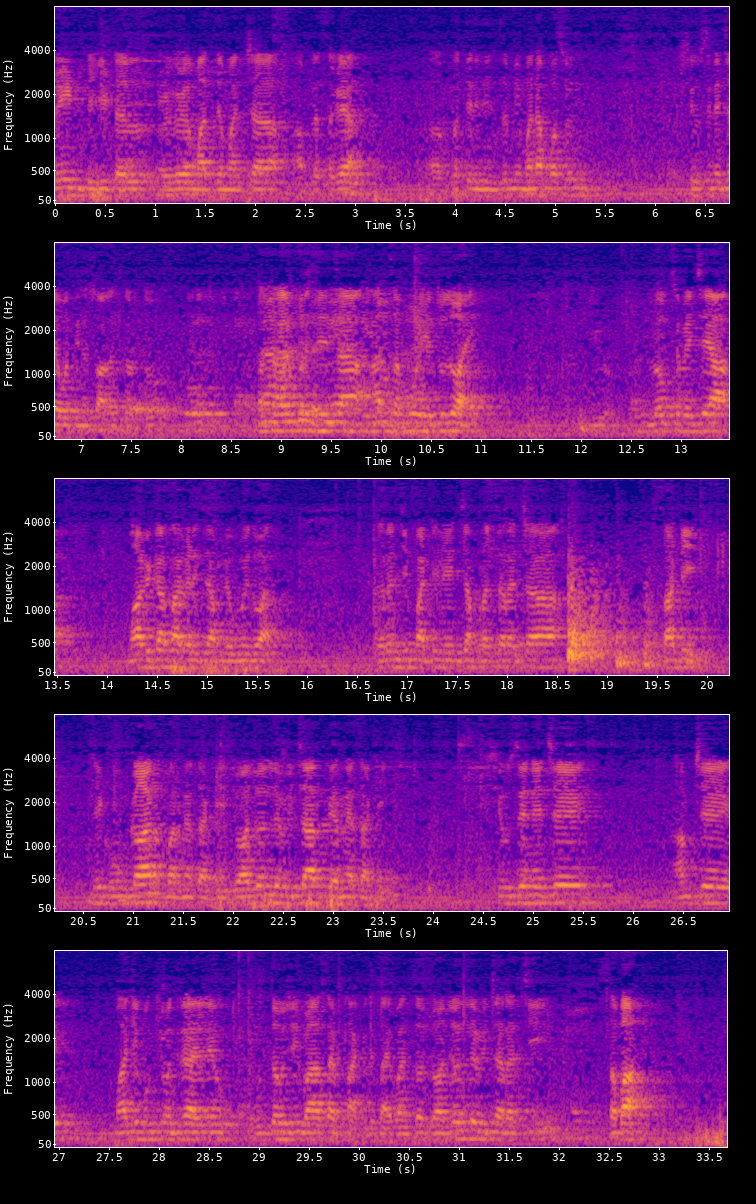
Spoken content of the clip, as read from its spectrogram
Print digital वेगवेगळ्या माध्यमांच्या आपल्या सगळ्या प्रतिनिधींचं मी मनापासून शिवसेनेच्या वतीने स्वागत करतो. पत्रकार परिषदेचा आजचा मूळ हेतू जो आहे लोकसभेच्या महाविकास आघाडीचे आपले उमेदवार करणजी पाटील यांच्या प्रचाराच्या साठी एक हुंकार भरण्यासाठी ज्वाज्वल्य विचार पेरण्यासाठी शिवसेनेचे आमचे माजी मुख्यमंत्री राहिलेले उद्धवजी बाळासाहेब ठाकरे साहेबांचं जॉर्जल्य विचाराची सभा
